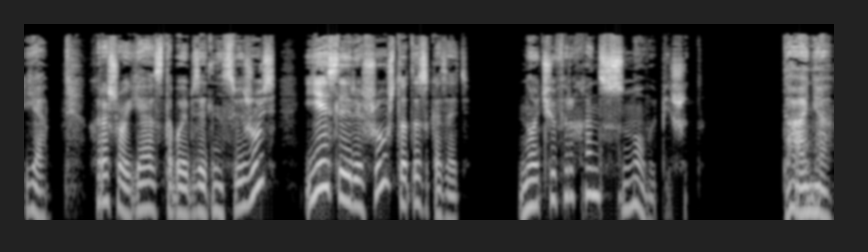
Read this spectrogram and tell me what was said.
Я. Хорошо, я с тобой обязательно свяжусь, если решу что-то заказать. Ночью Ферхан снова пишет. Таня,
